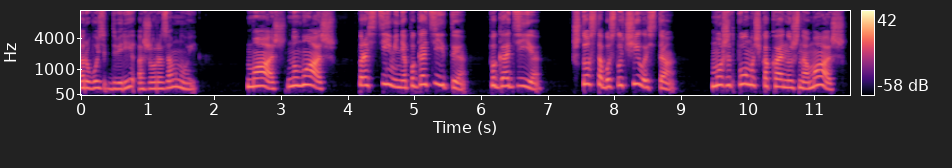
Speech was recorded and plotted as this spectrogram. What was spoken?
Рвусь к двери, а Жора за мной. «Маш, ну Маш! Прости меня, погоди ты! Погоди! Что с тобой случилось-то? Может, помощь какая нужна, Маш?»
